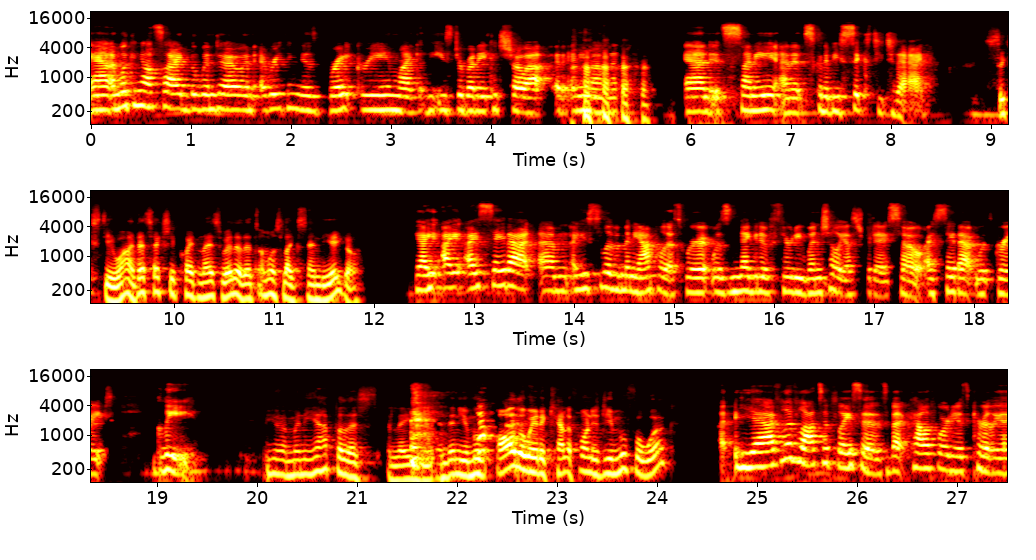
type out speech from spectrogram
and I'm looking outside the window and everything is bright green, like the Easter Bunny could show up at any moment. and it's sunny and it's going to be 60 today. 60. Wow. That's actually quite nice weather. That's almost like San Diego. Yeah, I, I say that. Um, I used to live in Minneapolis where it was negative 30 wind chill yesterday. So I say that with great glee. You're a Minneapolis lady, and then you move all the way to California. Do you move for work? Uh, yeah, I've lived lots of places, but California is currently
